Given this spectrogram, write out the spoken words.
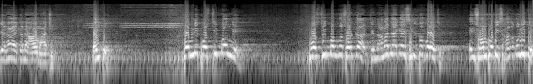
যে হ্যাঁ এখানে আম আছে। তাই তো? তেমনি পশ্চিমবঙ্গে, পশ্চিমবঙ্গ সরকার যে নানা জায়গায় শিল্প করেছে, এই সম্প্রতি শালবনিতে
